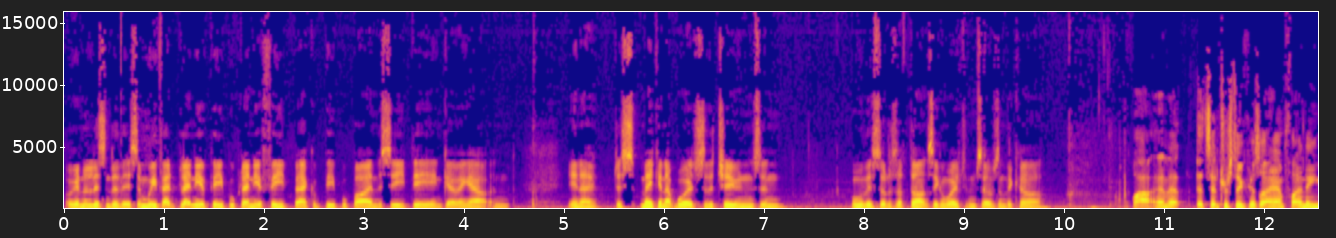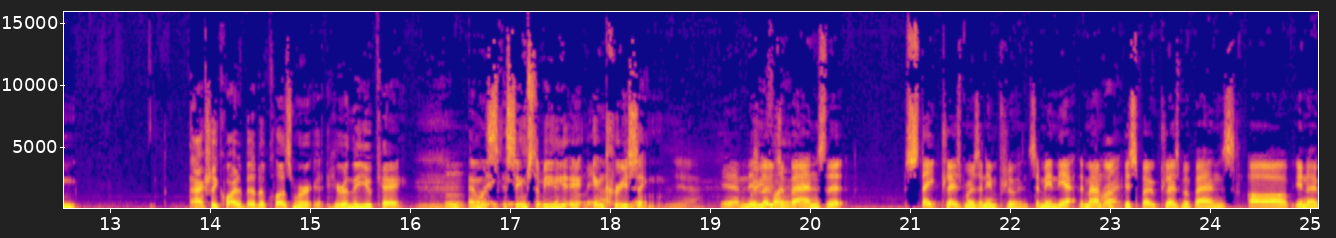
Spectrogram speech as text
we're going to listen to this." And we've had plenty of people, plenty of feedback of people buying the CD and going out and, you know, just making up words to the tunes and all this sort of stuff, dancing away to themselves in the car. Wow, and that, it's interesting because I am finding actually quite a bit of klezmer here in the UK, and Oh, it, it- seems to be definitely up, increasing. Yeah. Yeah, I mean, there's loads of finding- bands that state klezmer as an influence. I mean, the, the amount Right. of bespoke klezmer bands are, you know,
